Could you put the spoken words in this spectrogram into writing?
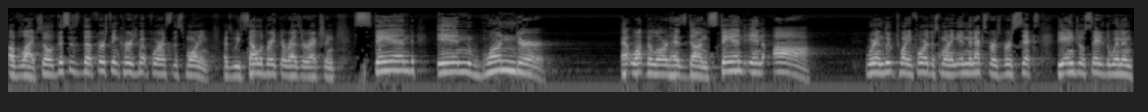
of life. So, this is the first encouragement for us this morning as we celebrate the resurrection. Stand in wonder at what the Lord has done, stand in awe. We're in Luke 24 this morning. In the next verse, verse 6, the angels say to the women,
